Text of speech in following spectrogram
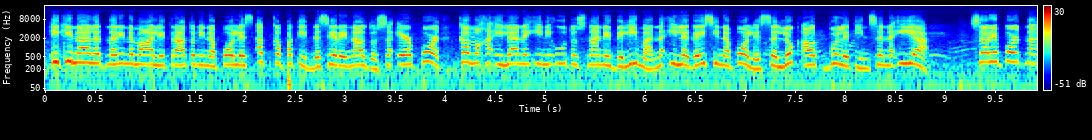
Ikinalat na rin ng mga litrato ni Napoles at kapatid na si Reynaldo sa airport. Kamakailan ay iniutos na ni De Lima na ilagay si Napoles sa lookout bulletin sa NAIA. Sa report ng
